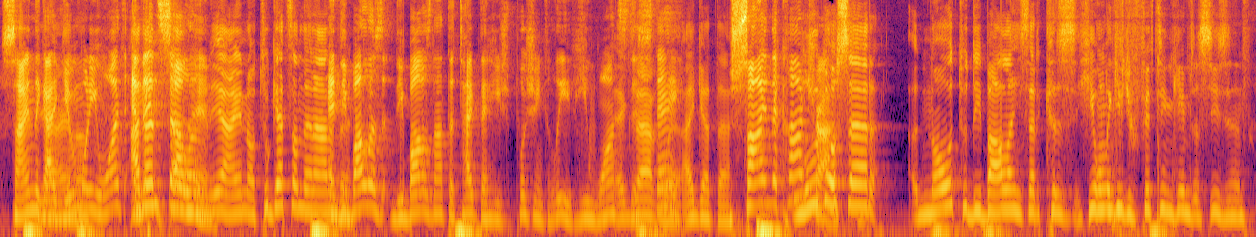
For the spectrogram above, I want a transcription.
sign the guy, Yeah, give him what he wants, and, then, sell him. Yeah, I know to get something out And of it. And Dybala's Dybala's not the type that he's pushing to leave. He wants Exactly, to stay. I get that. Sign the contract. Said no to Dybala. He said because he only gives you 15 games a season.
